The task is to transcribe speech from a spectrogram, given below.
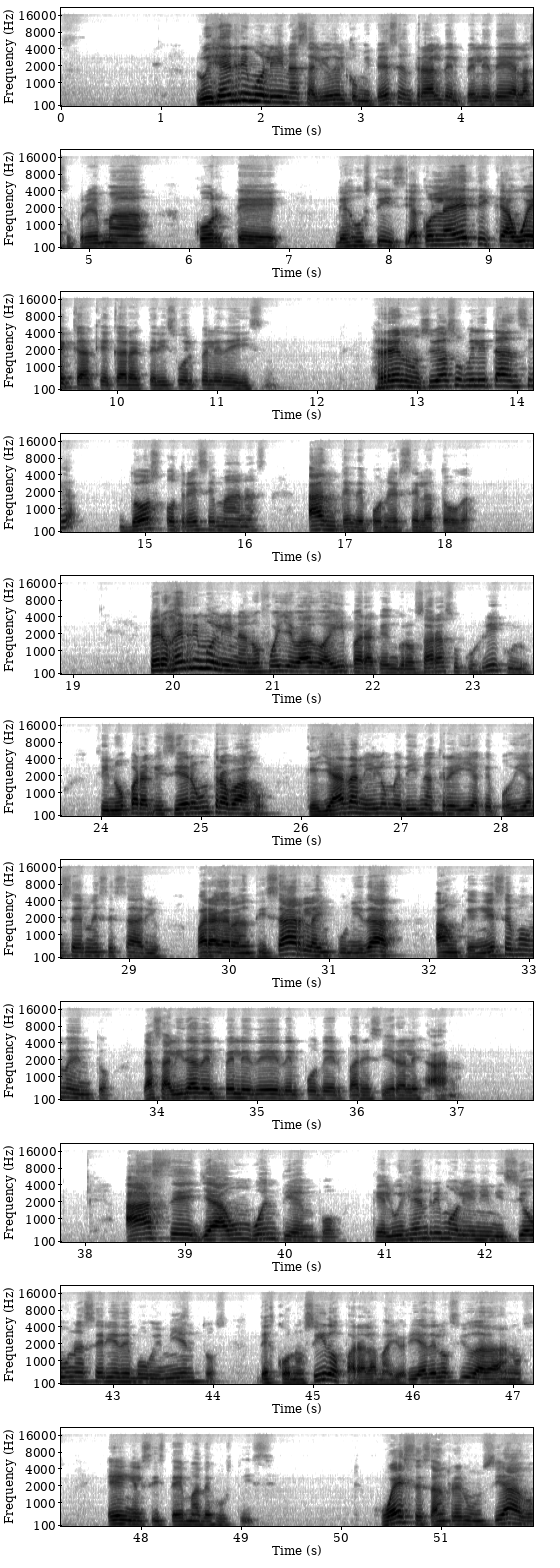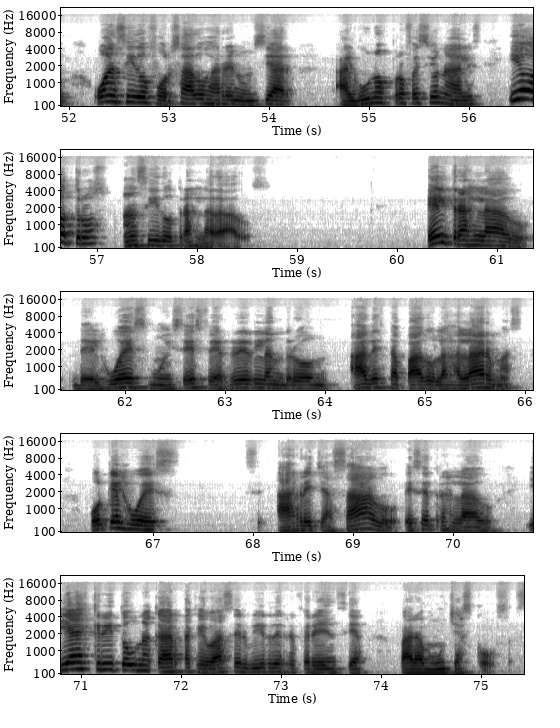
Luis Henry Molina salió del Comité Central del PLD a la Suprema Corte de Justicia con la ética hueca que caracterizó el PLDismo. Renunció a su militancia dos o tres semanas antes de ponerse la toga. Pero Henry Molina no fue llevado ahí para que engrosara su currículo sino para que hiciera un trabajo que ya Danilo Medina creía que podía ser necesario para garantizar la impunidad, aunque en ese momento la salida del PLD del poder pareciera lejana. Hace ya un buen tiempo que Luis Henry Molina inició una serie de movimientos desconocidos para la mayoría de los ciudadanos en el sistema de justicia. Jueces han renunciado o han sido forzados a renunciar algunos profesionales y otros han sido trasladados. El traslado del juez Moisés Ferrer Landrón ha destapado las alarmas porque el juez ha rechazado ese traslado y ha escrito una carta que va a servir de referencia para muchas cosas.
